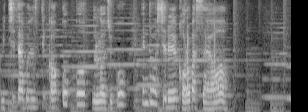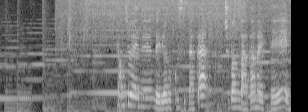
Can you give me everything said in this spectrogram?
위치 잡은 스티커 꾹꾹 눌러주고 핸드워시를 걸어봤어요. 평소에는 내려놓고 쓰다가 주방 마감할 때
